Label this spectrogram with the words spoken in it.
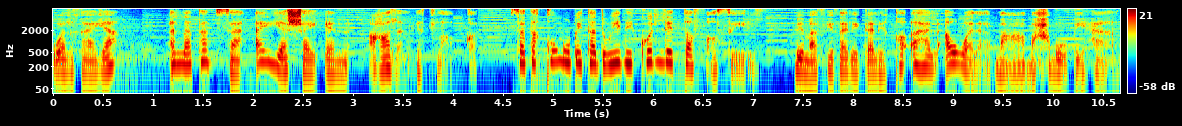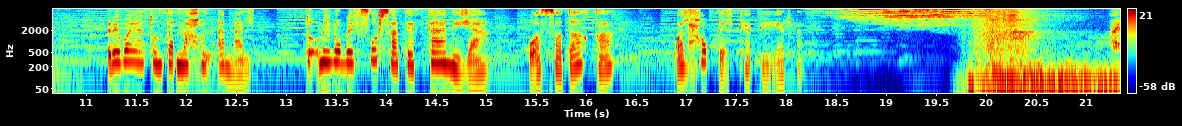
والغاية الا تنسى أي شيء على الإطلاق. ستقوم بتدوين كل التفاصيل. بما في ذلك لقائها الأول مع محبوبها رواية تمنح الأمل تؤمن بالفرصة الثانية والصداقة والحب الكبير My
